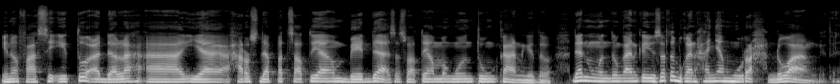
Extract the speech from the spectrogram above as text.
Inovasi itu adalah uh, ya harus dapat satu yang beda, sesuatu yang menguntungkan gitu. Dan menguntungkan ke user itu bukan hanya murah doang gitu.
